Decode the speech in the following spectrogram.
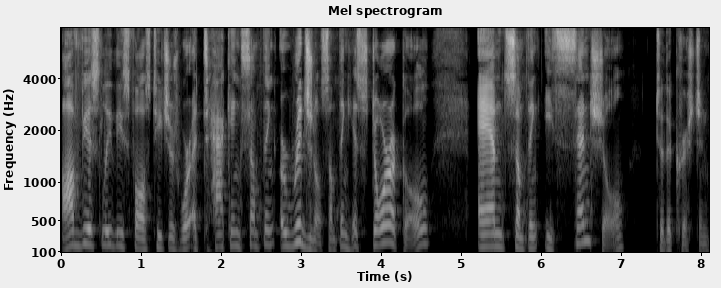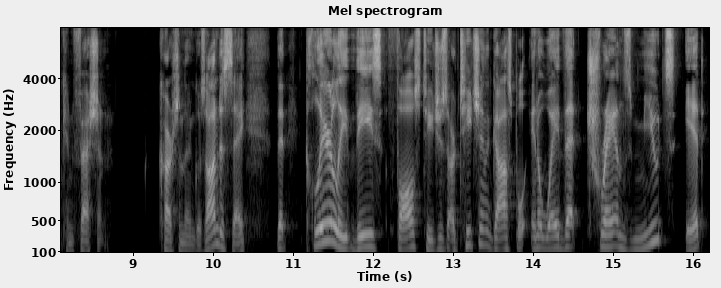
obviously, these false teachers were attacking something original, something historical, and something essential to the Christian confession. Carson then goes on to say that clearly these false teachers are teaching the gospel in a way that transmutes it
